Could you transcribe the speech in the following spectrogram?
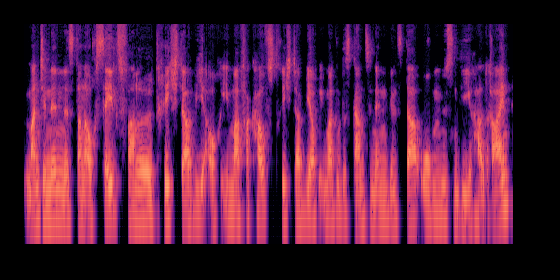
manche nennen es dann auch Sales Funnel, Trichter, wie auch immer, Verkaufstrichter, wie auch immer du das Ganze nennen willst, da oben müssen die halt rein.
